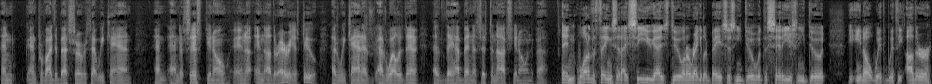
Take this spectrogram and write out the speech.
and and provide the best service that we can and and assist you know in uh, in other areas too as we can as as well as them as they have been assisting us you know in the past. And one of the things that I see you guys do on a regular basis, and you do it with the cities, and you do it, you know, with with the other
